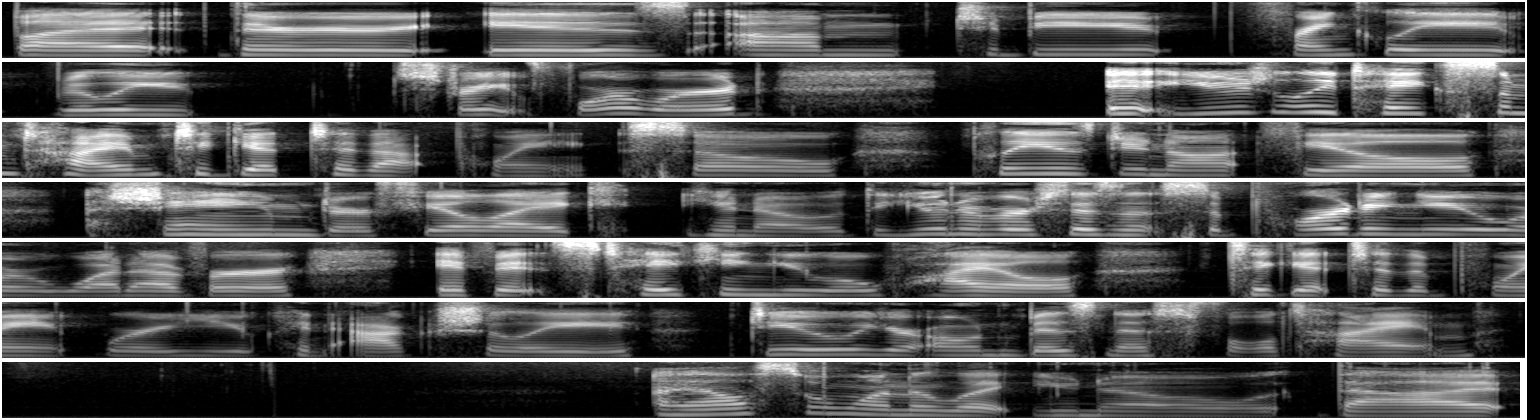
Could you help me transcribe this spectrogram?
But there is, um, to be frankly really straightforward, it usually takes some time to get to that point. So please do not feel ashamed or feel like, you know, the universe isn't supporting you or whatever if it's taking you a while to get to the point where you can actually do your own business full time. I also want to let you know that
